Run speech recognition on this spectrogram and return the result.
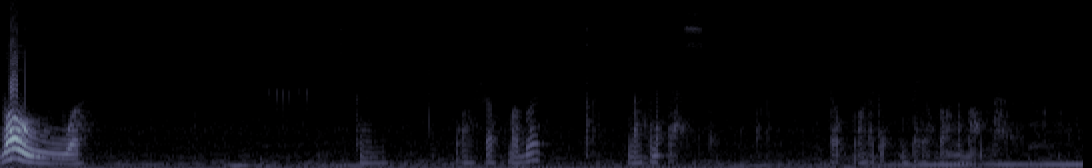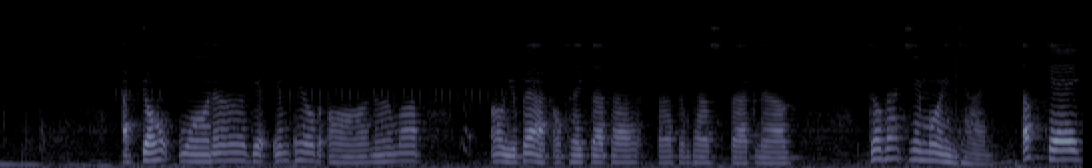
Whoa! Just gonna wash off my blood. I'm not gonna ask. Don't wanna get impaled on the mop. I don't wanna get impaled on a mop. Oh, you're back. I'll take that ba bathroom pass back now. Go back to your morning time. Okay.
